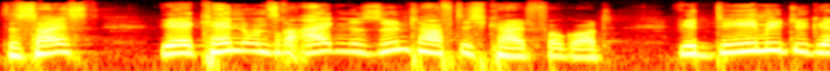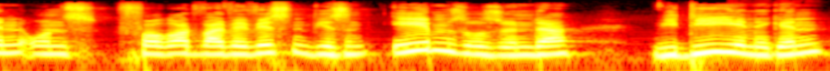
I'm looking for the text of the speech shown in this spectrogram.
Das heißt, wir erkennen unsere eigene Sündhaftigkeit vor Gott. Wir demütigen uns vor Gott, weil wir wissen, wir sind ebenso Sünder wie diejenigen,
